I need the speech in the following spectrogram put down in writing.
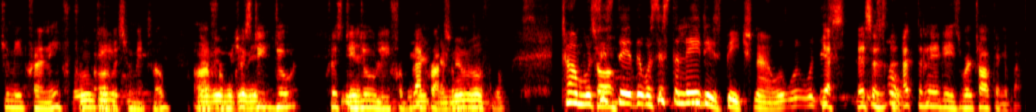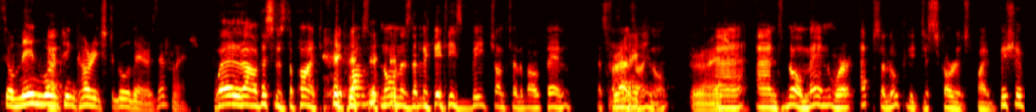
Jimmy Cranny from. Galway Swimming Club or from remember Christy, Jimmy. Christy Yeah. Dooley from Yeah, Blackrock I Swimming remember both of them. Tom, was So- this the, was this the ladies' beach now? This- Yes, this is Oh, at the ladies we're talking about. so men weren't encouraged to go there. Is that right? Well, now this is the point. It wasn't known as the ladies' beach until about then, as far as I know. Right. Uh, and no, men were absolutely discouraged by Bishop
